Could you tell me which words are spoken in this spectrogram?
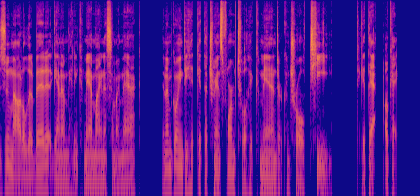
zoom out a little bit. Again, I'm hitting Command minus on my Mac. Then I'm going to hit, get the transform tool, hit Command or Control T to get that. Okay,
